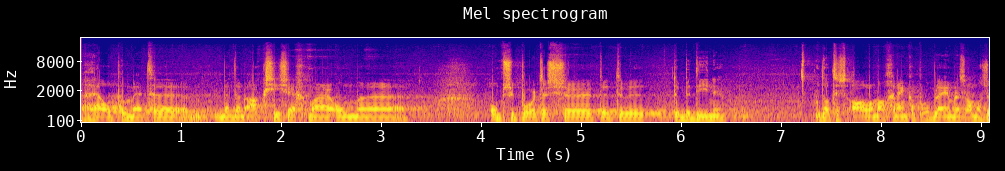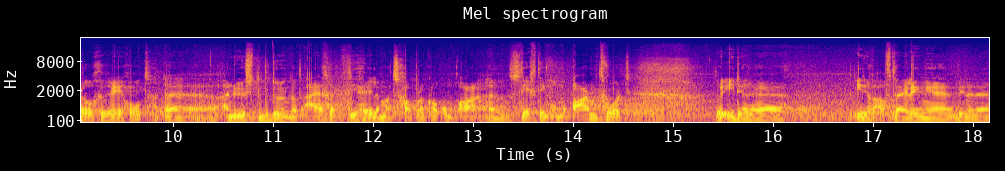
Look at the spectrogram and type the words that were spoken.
helpen met, uh, met een actie, zeg maar, om, om supporters te, te, te bedienen. Dat is allemaal geen enkel probleem, dat is allemaal zo geregeld. En nu is het de bedoeling dat eigenlijk die hele maatschappelijke stichting omarmd wordt door iedere iedere afdeling eh, binnen de,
